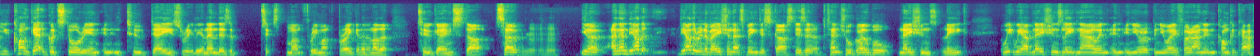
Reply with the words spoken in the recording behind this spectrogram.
you can't get a good story in, in, in two days really, and then there's a six month, three month break, and then another two games start. So, mm-hmm, mm-hmm. you know, and then the other the other innovation that's being discussed is a potential global nations league. We, we have Nations League now in, in, in Europe, in UEFA, and in CONCACAF.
